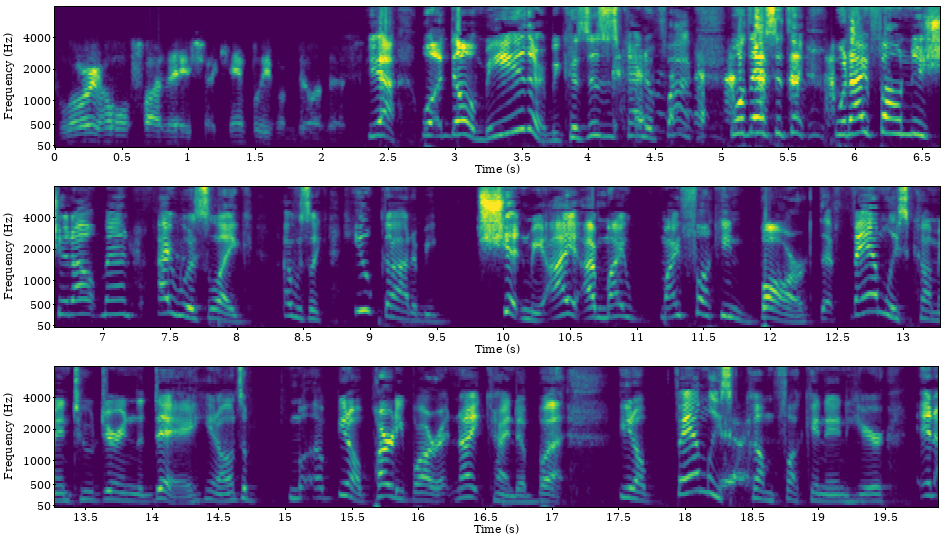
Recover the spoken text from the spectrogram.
Glory Hole Foundation. I can't believe I'm doing this. Yeah, well, no, me either, because this is kind of fun. well, that's the thing. When I found this shit out, man, I was like, I was like, you gotta be shitting me. I, I my my fucking bar that families come into during the day. You know, it's a you know party bar at night, kind of, but you know, families Yeah. come fucking in here, and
